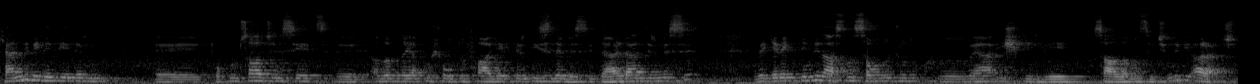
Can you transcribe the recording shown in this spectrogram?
kendi belediyelerin e, toplumsal cinsiyet e, alanında yapmış olduğu faaliyetleri izlemesi, değerlendirmesi ve gerektiğinde de aslında savunuculuk e, veya işbirliği sağlaması için de bir araç.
